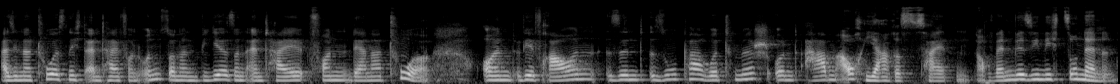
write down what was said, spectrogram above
Also die Natur ist nicht ein Teil von uns, sondern wir sind ein Teil von der Natur. Und wir Frauen sind super rhythmisch und haben auch Jahreszeiten, auch wenn wir sie nicht so nennen.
